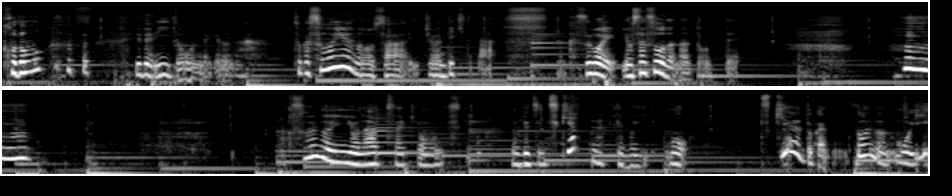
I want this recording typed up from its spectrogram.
子供？いやでもいいと思うんだけどな。とかそういうのをさ一番できたらなんかすごい良さそうだなと思って。そういうのいいよなって最近思うんですけど別に付き合ってなくてもいい。もう付き合うとかそういうのもういい。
